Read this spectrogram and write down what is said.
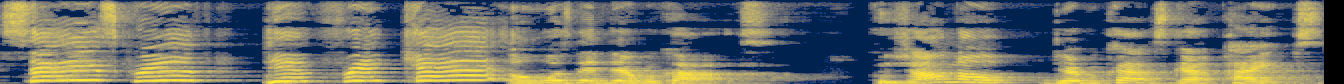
Same script, different cat. Or was that Deborah Cox? Cause y'all know Deborah Cox got pipes.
